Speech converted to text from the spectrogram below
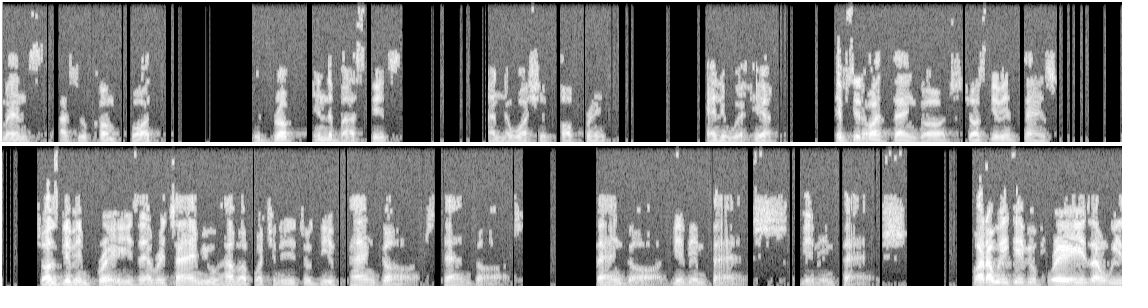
As you come forth, we drop in the basket and the worship offering anywhere here. If you don't thank God, just give him thanks. Just give him praise. Every time you have opportunity to give, thank God. Thank God. Thank God. Give him thanks. Give him thanks. Father, we give you praise and we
